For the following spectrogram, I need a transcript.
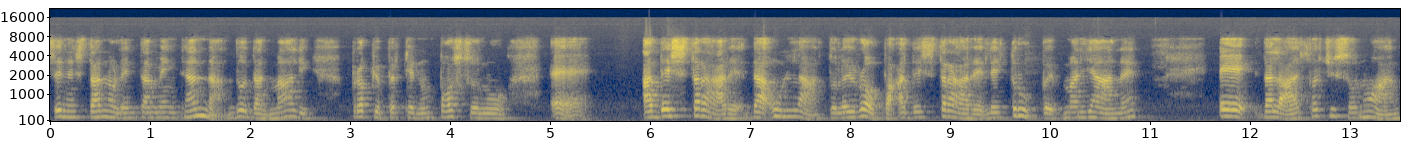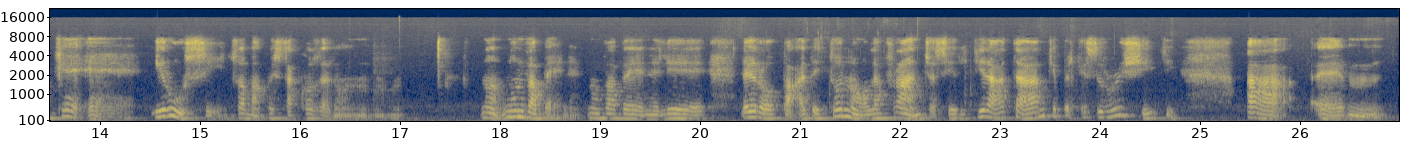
se ne stanno lentamente andando dal Mali proprio perché non possono eh, addestrare da un lato l'Europa addestrare le truppe maliane e dall'altro ci sono anche eh, i russi, insomma questa cosa non, non, non va bene, non va bene. Le, L'Europa ha detto no, la Francia si è ritirata anche perché sono riusciti a ehm,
